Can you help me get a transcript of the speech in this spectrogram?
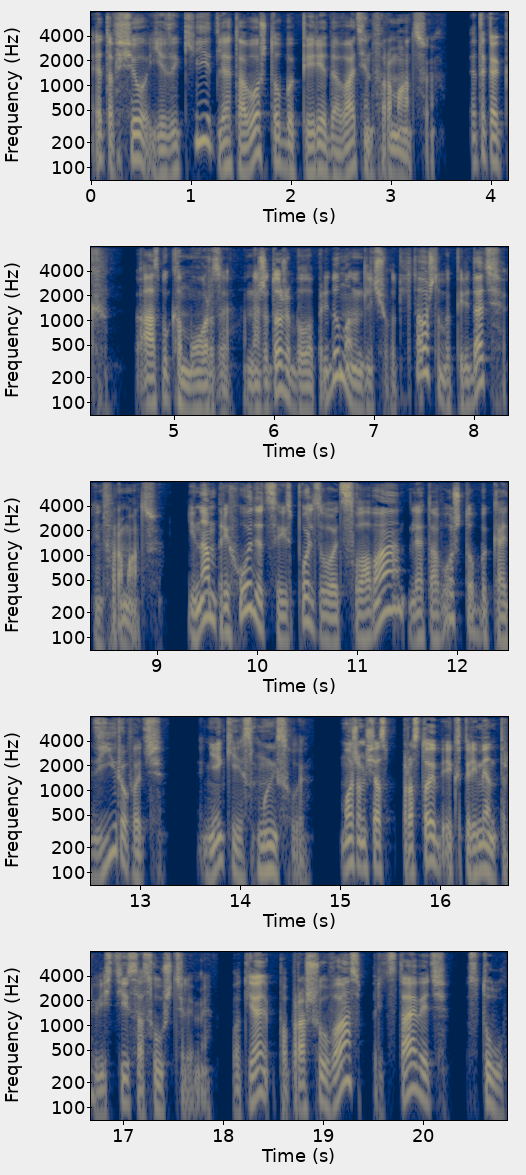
Это все языки для того, чтобы передавать информацию. Это как азбука Морзе. Она же тоже была придумана для чего? Для того, чтобы передать информацию. И нам приходится использовать слова для того, чтобы кодировать некие смыслы. Можем сейчас простой эксперимент провести со слушателями. Вот я попрошу вас представить стул.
